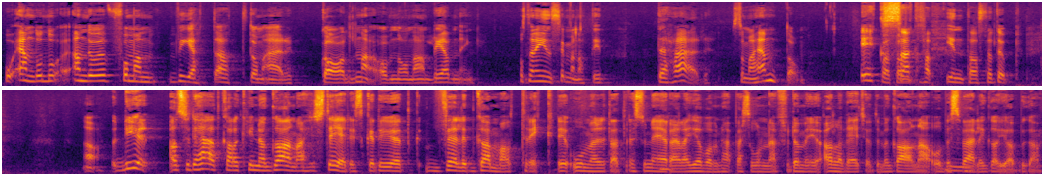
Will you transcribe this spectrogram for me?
Och ändå, ändå får man veta att de är galna av någon anledning. Och sen inser man att det är det här som har hänt dem. Exakt. För att de inte har ställt upp. Ja. Det, är ju, alltså det här att kalla kvinnor galna och hysteriska, det är ju ett väldigt gammalt trick. Det är omöjligt att resonera mm. eller jobba med de här personerna, för de är ju, alla vet ju att de är galna och besvärliga och jobbiga.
